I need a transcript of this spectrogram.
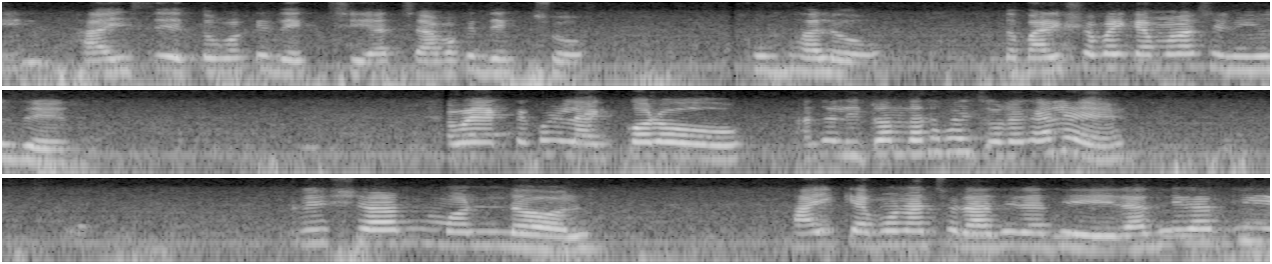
কি ভাইসে তোমাকে দেখছি। আচ্ছা আমাকে দেখছ। খুব ভালো। তো বাড়ির সবাই কেমন আছে নিউজের সবাই একটা করে লাইক করো। আচ্ছা লিটন দাদা ভাই চলে গেলে? কৃষণ মন্ডল ভাই কেমন আছো? রাধে রাধে। রাধে রাধে।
